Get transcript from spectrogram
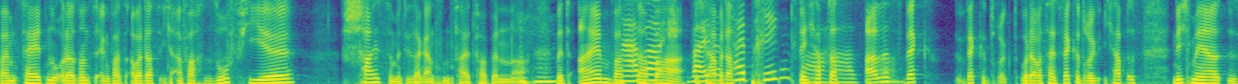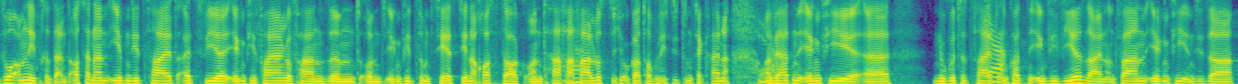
beim Zelten oder sonst irgendwas, aber dass ich einfach so viel Scheiße mit dieser ganzen Zeit verbinde, mit allem, was Mhm. Na, da aber war. weil ich habe das das, halt prägend war, ich habe das Hase. alles weg weggedrückt oder was heißt weggedrückt? Ich habe es nicht mehr so omnipräsent, außer dann eben die Zeit, als wir irgendwie feiern gefahren sind und irgendwie zum CSD nach Rostock und hahaha Ja. lustig, oh Gott, hoffentlich sieht uns ja keiner Ja. und wir hatten irgendwie äh, eine gute Zeit Ja. und konnten irgendwie wir sein und waren irgendwie in dieser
